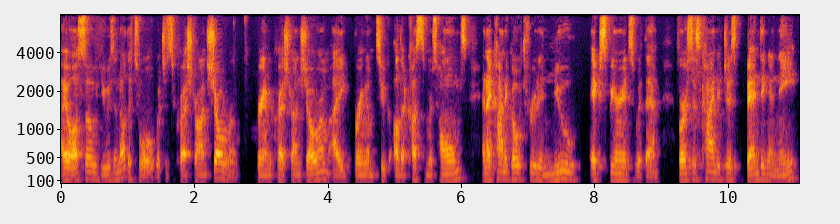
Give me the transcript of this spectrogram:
I also use another tool, which is Crestron Showroom. Bring them to Crestron Showroom. I bring them to other customers' homes, and I kind of go through the new experience with them versus kind of just bending a knee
